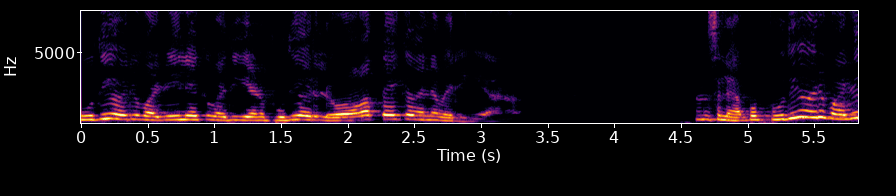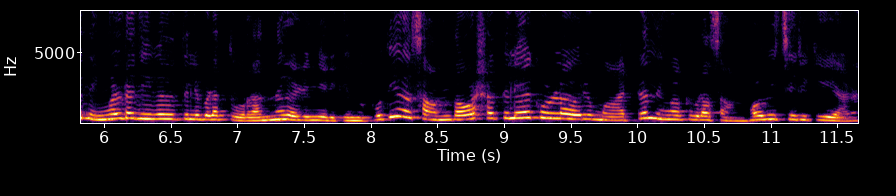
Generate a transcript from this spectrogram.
പുതിയ ഒരു വഴിയിലേക്ക് വരികയാണ്. പുതിയ ഒരു ലോകത്തേക്ക് തന്നെ വരികയാണ്. മനസ്സിലായി? അപ്പൊ പുതിയൊരു വഴി നിങ്ങളുടെ ജീവിതത്തിൽ ഇവിടെ തുറന്നു കഴിഞ്ഞിരിക്കുന്നു. പുതിയ സന്തോഷത്തിലേക്കുള്ള ഒരു മാറ്റം നിങ്ങൾക്ക് ഇവിടെ സംഭവിച്ചിരിക്കുകയാണ്.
